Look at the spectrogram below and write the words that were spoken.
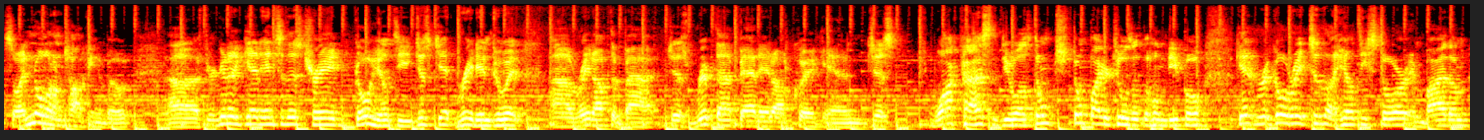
so I know what I'm talking about. Uh, if you're gonna get into this trade, go Hilti. Just get right into it, uh, right off the bat. Just rip that band-aid off quick and just walk past the DeWalts. Don't don't buy your tools at the Home Depot. Get go right to the Hilti store and buy them.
